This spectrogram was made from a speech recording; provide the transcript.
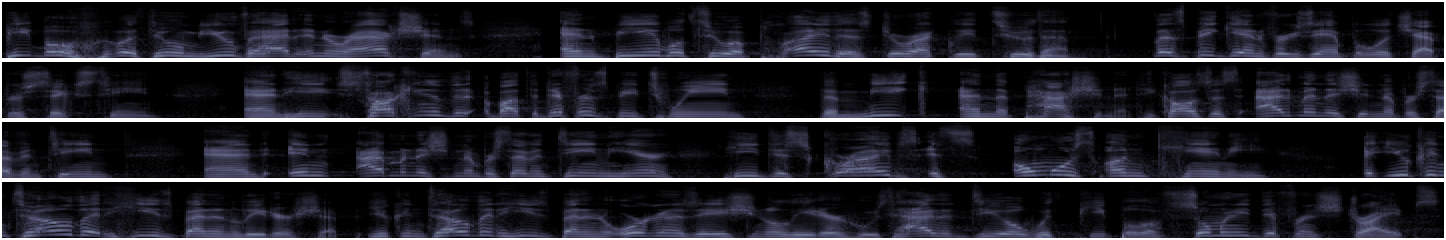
people with whom you've had interactions and be able to apply this directly to them. Let's begin, for example, with chapter 16 and he's talking about the difference between the meek and the passionate. He calls this admonition number 17. And in admonition number 17 here, he describes it's almost uncanny. You can tell that he's been in leadership. You can tell that he's been an organizational leader who's had to deal with people of so many different stripes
